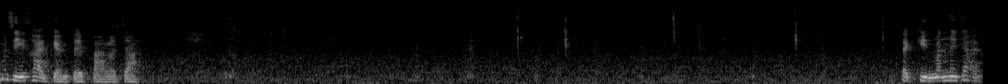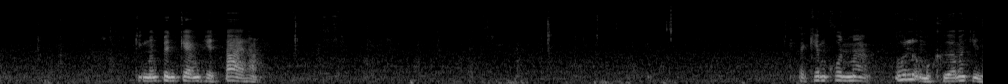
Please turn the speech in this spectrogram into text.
มันสีขายแกงไตปลาแล้วจ้ะแต่กลิ่นมันไม่ได้ กินมันเป็นแกงเผ็ดใต้ค่ะ แต่เข้มข้นมากโอ้ยเหลือมะเขือมากิน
